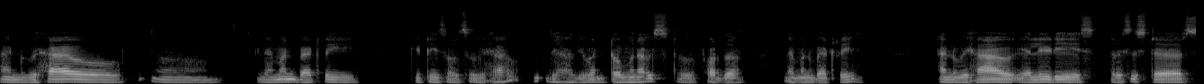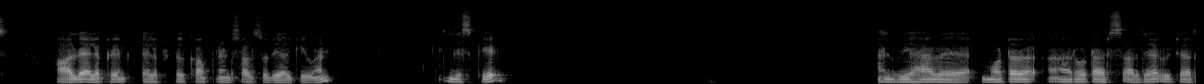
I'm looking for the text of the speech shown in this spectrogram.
And we have uh, lemon battery kit is also we have. They are given terminals to for the lemon battery. And we have leds resistors all the electric electrical components also they are given in this kit and we have a motor uh, rotors are there which are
